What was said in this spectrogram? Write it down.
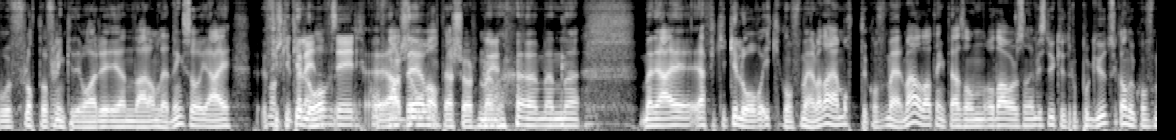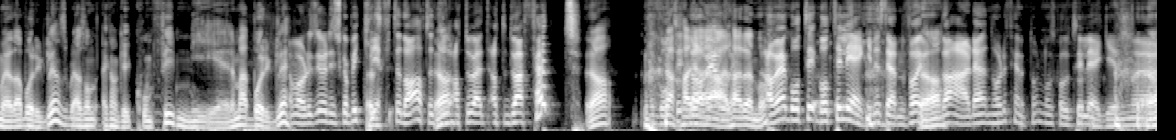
hvor flotte og flinke de var i enhver anledning. Så jeg Norske fikk ikke lov. Ja, det valgte jeg sjøl, men, men, men jeg, jeg fikk ikke lov å ikke konfirmere meg. da Jeg måtte konfirmere meg. Og da tenkte jeg sånn Og da var det sånn Hvis du ikke tror på Gud, så kan du konfirmere deg borgerlig. Så ble jeg sånn Jeg kan ikke konfirmere meg borgerlig. Hva er det du skal bekrefte da? At du, Ja. at du, er, at du er født? Ja, Gå til- jeg er her ennå. Da vil jeg gå til, gå til legen istedenfor. Ja. Da er det Nå er du 15 år, nå skal du til legen. Ja.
